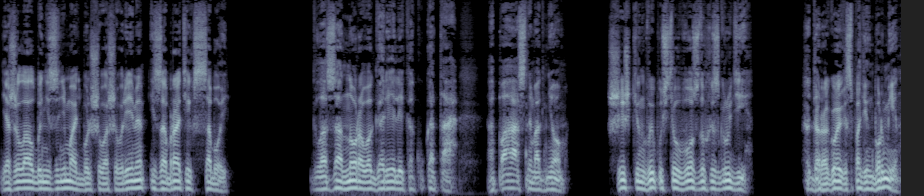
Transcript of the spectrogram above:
Я желал бы не занимать больше ваше время и забрать их с собой». Глаза Норова горели, как у кота, опасным огнем. Шишкин выпустил воздух из груди. «Дорогой господин Бурмин,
